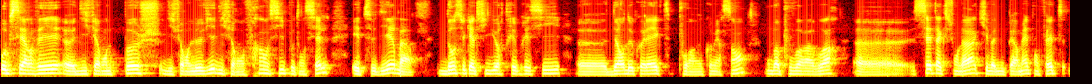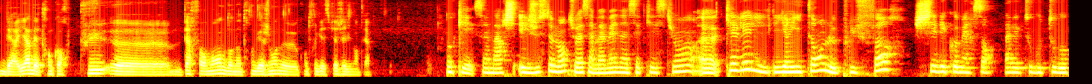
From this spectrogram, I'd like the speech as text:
observer euh, différentes poches, différents leviers, différents freins aussi potentiels, et de se dire, bah, dans ce cas de figure très précis euh, d'heure de collecte pour un commerçant, on va pouvoir avoir euh, cette action-là qui va nous permettre en fait derrière d'être encore plus performant dans notre engagement contre le gaspillage alimentaire. Ok, ça marche. Et justement, tu vois, ça m'amène à cette question. quel est l'irritant le plus fort chez les commerçants avec Too Good To Go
